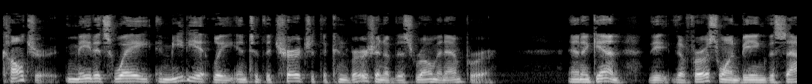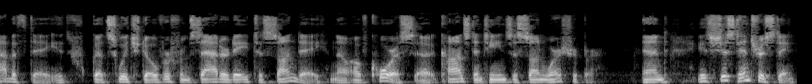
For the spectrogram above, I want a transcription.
culture made its way immediately into the church at the conversion of this Roman emperor. And again, the, the first one being the Sabbath day. It got switched over from Saturday to Sunday. Now, of course, uh, Constantine's a sun worshiper. And it's just interesting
